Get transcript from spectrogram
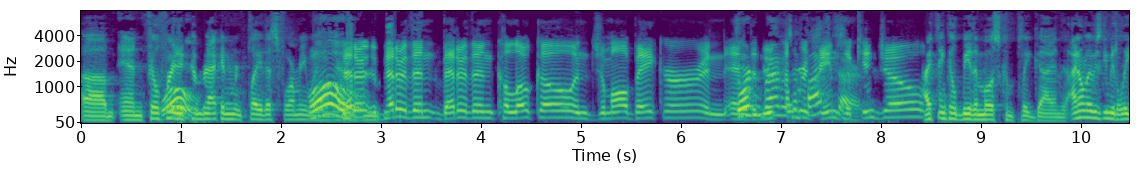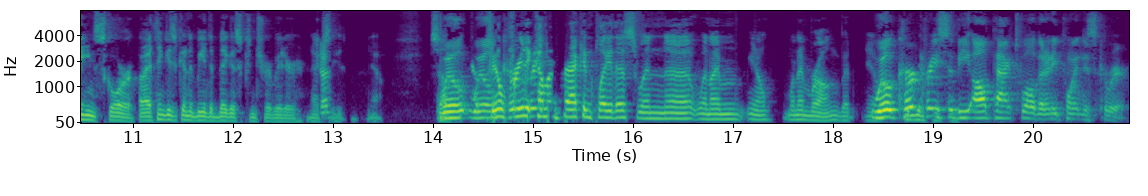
Um, and feel free Whoa. to come back and play this for me. Better, better than better than Koloko and Jemarl Baker and, and Jordan Brown James Akinjo. I think he'll be the most complete guy. I don't know if he's going to be the leading scorer, but I think he's going to be the biggest contributor next okay. season. Yeah. So will, will feel Kirk free to come back and play this when uh, when I'm you know when I'm wrong. But you know, will Kerr Kriisa be all Pac-12 at any point in his career?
